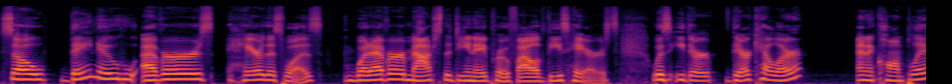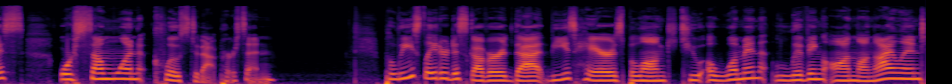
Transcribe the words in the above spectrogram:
So they knew whoever's hair this was whatever matched the DNA profile of these hairs was either their killer, an accomplice, or someone close to that person. Police later discovered that these hairs belonged to a woman living on Long Island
